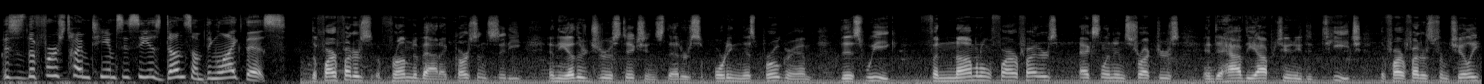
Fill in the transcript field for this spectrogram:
This is the first time TMCC has done something like this. The firefighters from Nevada, Carson City, and the other jurisdictions that are supporting this program this week phenomenal firefighters, excellent instructors, and to have the opportunity to teach the firefighters from Chile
